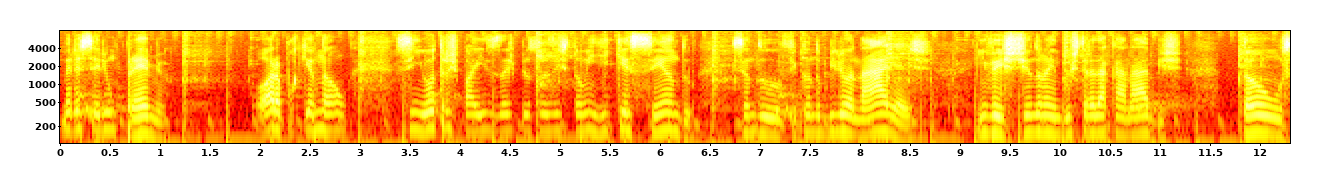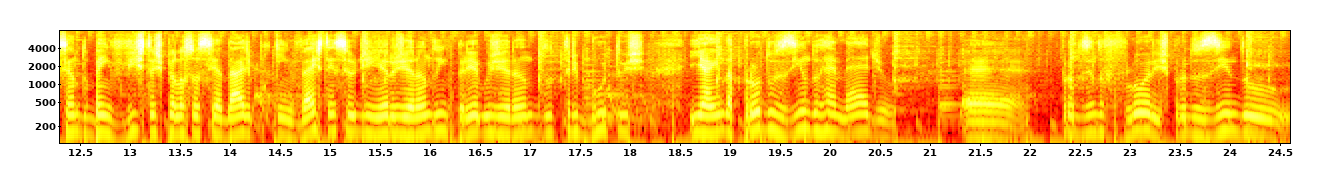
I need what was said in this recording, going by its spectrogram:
mereceria um prêmio. Ora, por que não? Se em outros países as pessoas estão enriquecendo, sendo ficando bilionárias, investindo na indústria da cannabis, estão sendo bem vistas pela sociedade porque investem seu dinheiro gerando emprego, gerando tributos e ainda produzindo remédio, é, produzindo flores, produzindo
